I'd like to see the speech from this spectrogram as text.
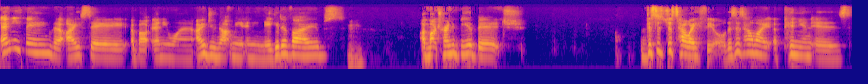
Anything that I say about anyone, I do not mean any negative vibes. Mm-hmm. I'm not trying to be a bitch. This is just how I feel. This is how my opinion is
